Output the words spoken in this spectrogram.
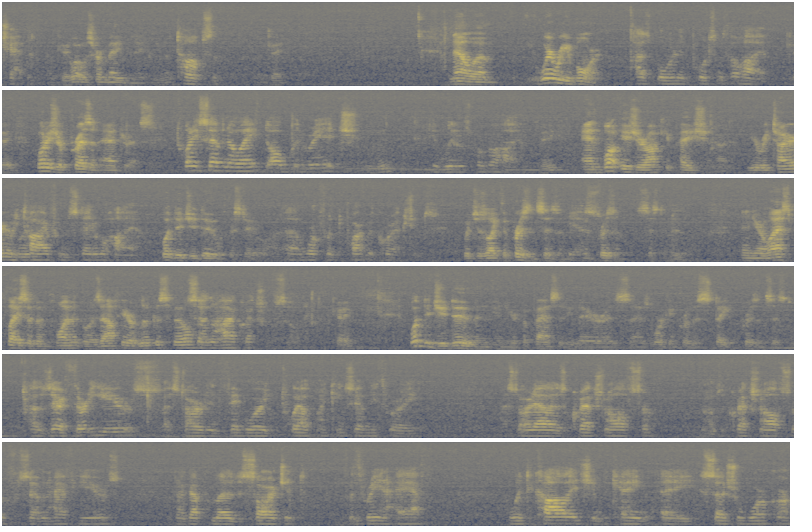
Chapman Okay, what was her maiden name? you know? Thompson. Okay. Now, um, where were you born? I was born in Portsmouth, Ohio. Okay. What is your present address? Twenty-seven oh eight Dogwood Ridge in Wheelersburg, Ohio. Okay. And what is your occupation? You're retired? I believe? Retired from the state of Ohio. What did you do with the state of Ohio? Uh, Worked for the Department of Corrections. Which is like the prison system? Yes. The prison system. And your last place of employment was out here at Lucasville? Southern Ohio Correctional Facility. Okay. What did you do in, in your capacity there as, as working for the state prison system? I was there thirty years. I started in February 12, nineteen seventy-three. I started out as a correctional officer. I was a correction officer for seven and a half years. And I got promoted to sergeant for three and a half. I went to college and became a social worker.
